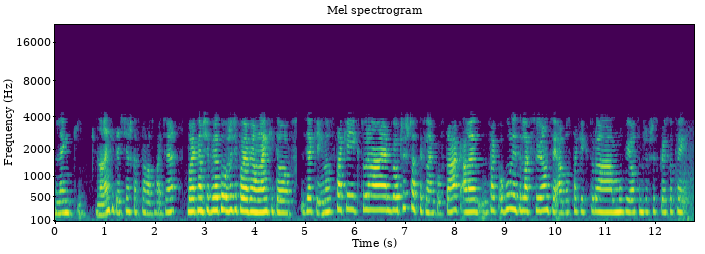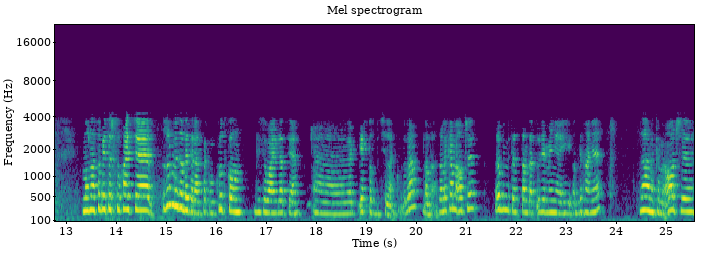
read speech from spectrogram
Lęki. No lęki to jest ciężka sprawa, słuchajcie, bo jak nam się w życiu pojawiają lęki, to z jakiej? No z takiej, która jakby oczyszcza z tych lęków, tak? Ale tak ogólnie relaksującej, albo z takiej, która mówi o tym, że wszystko jest ok. Można sobie też, słuchajcie, zróbmy sobie teraz taką krótką wizualizację, e, jak, jak pozbyć się lęków, dobra? Dobra, zamykamy oczy, robimy ten standard uziemienia i oddychanie. Zamykamy oczy,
